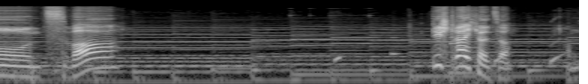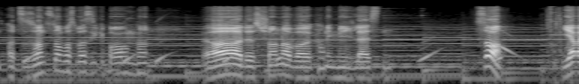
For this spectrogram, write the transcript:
Und zwar... Die Streichhölzer. Hat sie sonst noch was, was ich gebrauchen kann? Ja, das schon, aber kann ich mir nicht leisten. So. Ja.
